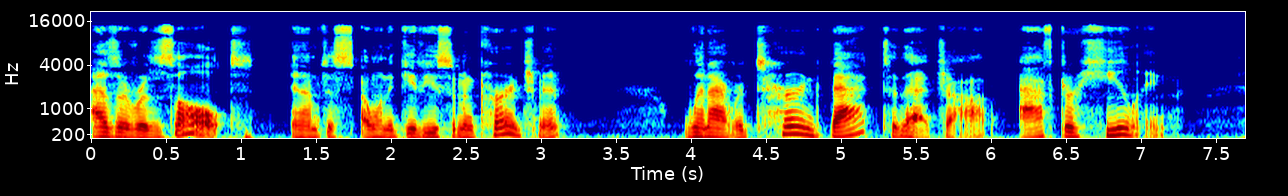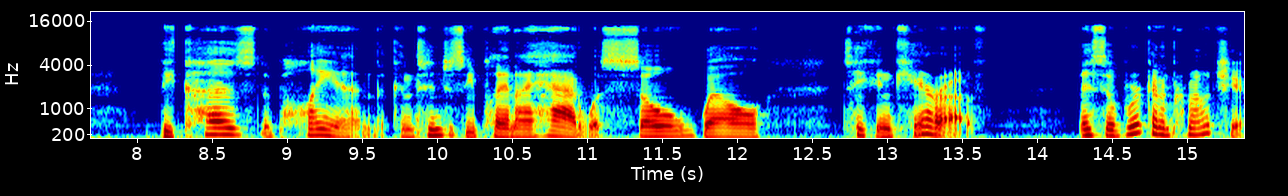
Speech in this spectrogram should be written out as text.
As a result, and I'm just, I want to give you some encouragement. When I returned back to that job after healing, because the plan, the contingency plan I had was so well taken care of, they said, We're going to promote you.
